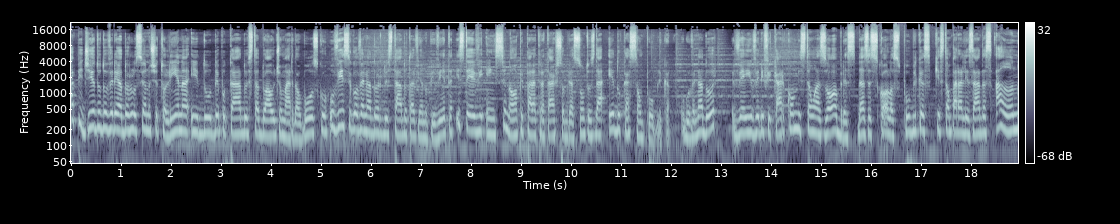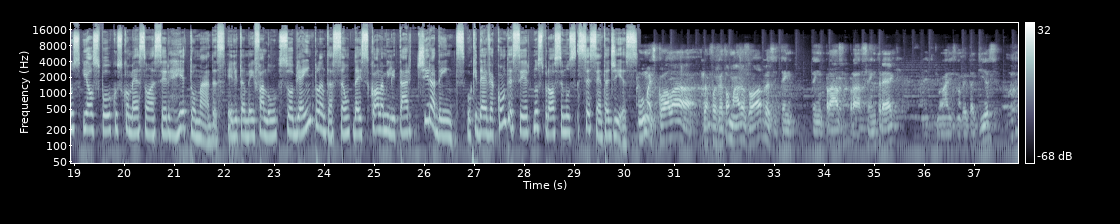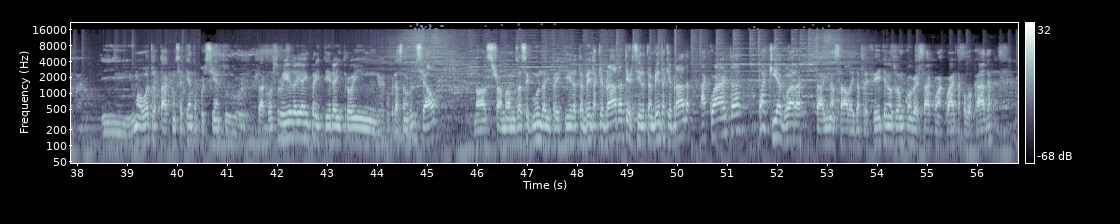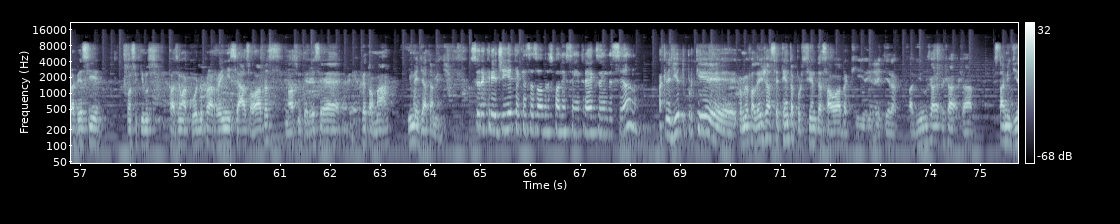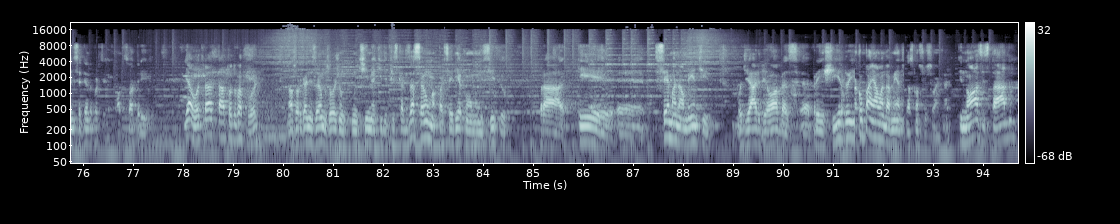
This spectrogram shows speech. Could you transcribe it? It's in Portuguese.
A pedido do vereador Luciano Chitolina e do deputado estadual Dilmar Dal Bosco, o vice-governador do estado Taviano Piveta esteve em Sinop para tratar sobre assuntos da educação pública. O governador veio verificar como estão as obras das escolas públicas que estão paralisadas há anos e aos poucos começam a ser retomadas. Ele também falou sobre a implantação da Escola Militar Tiradentes, o que deve acontecer nos próximos 60 dias. Uma escola já foi retomada as obras e tem, tem prazo para ser entregue, de mais 90 dias e uma outra está com 70% já construída e a empreiteira entrou em recuperação judicial. Nós chamamos a segunda empreiteira também está quebrada, a terceira também está quebrada, a quarta está aqui agora, está aí na sala aí da prefeita e nós vamos conversar com a quarta colocada para ver se conseguimos fazer um acordo para reiniciar as obras. Nosso interesse é retomar imediatamente. O senhor acredita que essas obras podem ser entregues ainda esse ano? Acredito porque, como eu falei, já 70% dessa obra que a empreiteira faliu já, já, já está medido 70%, falta só 30%. E a outra está a todo vapor. Nós organizamos hoje um, um, time aqui de fiscalização, uma parceria com o município para ter é, semanalmente o diário de obras é, preenchido e acompanhar o andamento das construções. Né? E nós, Estado,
